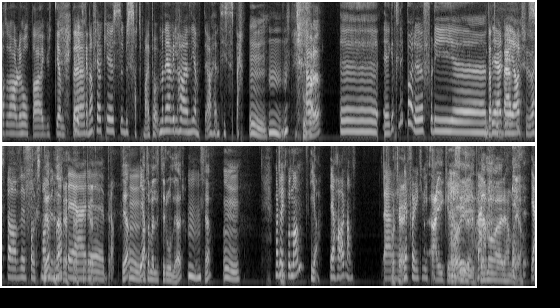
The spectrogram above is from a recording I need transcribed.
At du har du holdt av Jeg vet ikke ennå, for jeg har ikke satt meg på Men jeg vil ha en jente, ja. En tispe. Mm. Mm. Hvorfor det? Uh, egentlig bare fordi uh, Det er det er det jeg har hørt av folk som har Ja, hund, at det er uh, bra. Ja, Mm. At de er litt roligere? Mm. Mm. Har du tenkt på navn? Ja, jeg har navn. Det er- Det får dere ikke vite. Nei, ikke si det. Det må være hemmelig, ja. Ja.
